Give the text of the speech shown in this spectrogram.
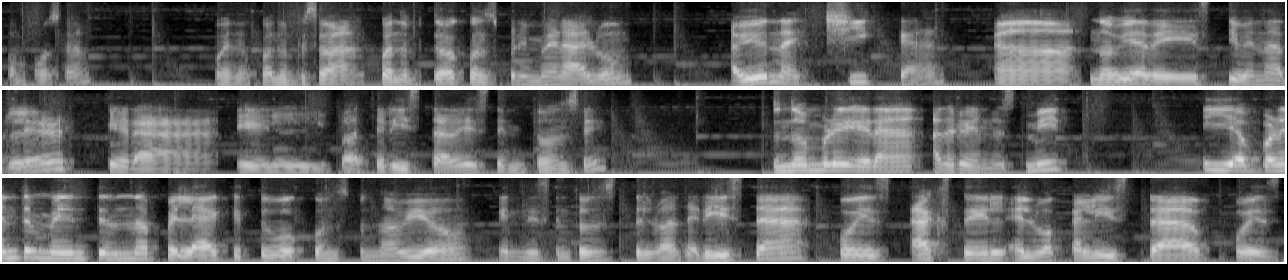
famosa, bueno, cuando empezó, cuando empezó con su primer álbum, había una chica, ah, novia de Steven Adler, que era el baterista de ese entonces. Su nombre era Adrian Smith. Y aparentemente en una pelea que tuvo con su novio, en ese entonces el baterista, pues Axel, el vocalista, pues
